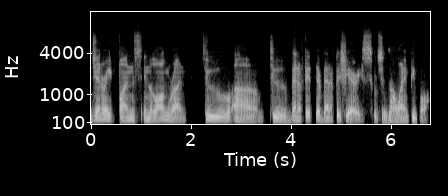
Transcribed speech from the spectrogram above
generate funds in the long run to um, to benefit their beneficiaries, which is the Hawaiian people.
